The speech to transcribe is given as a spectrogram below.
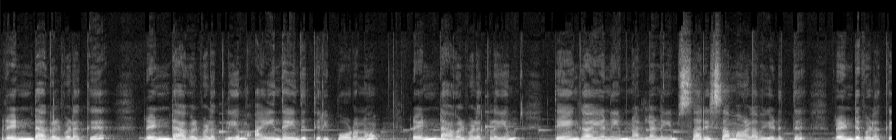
ரெண்டு அகல் விளக்கு ரெண்டு அகல் விளக்குலையும் ஐந்தைந்து திரி போடணும். ரெண்டு அகல் விளக்குலையும் தேங்காய் எண்ணெயும் நல்லெண்ணெயும் சரிசம அளவு எடுத்து ரெண்டு விளக்கு.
